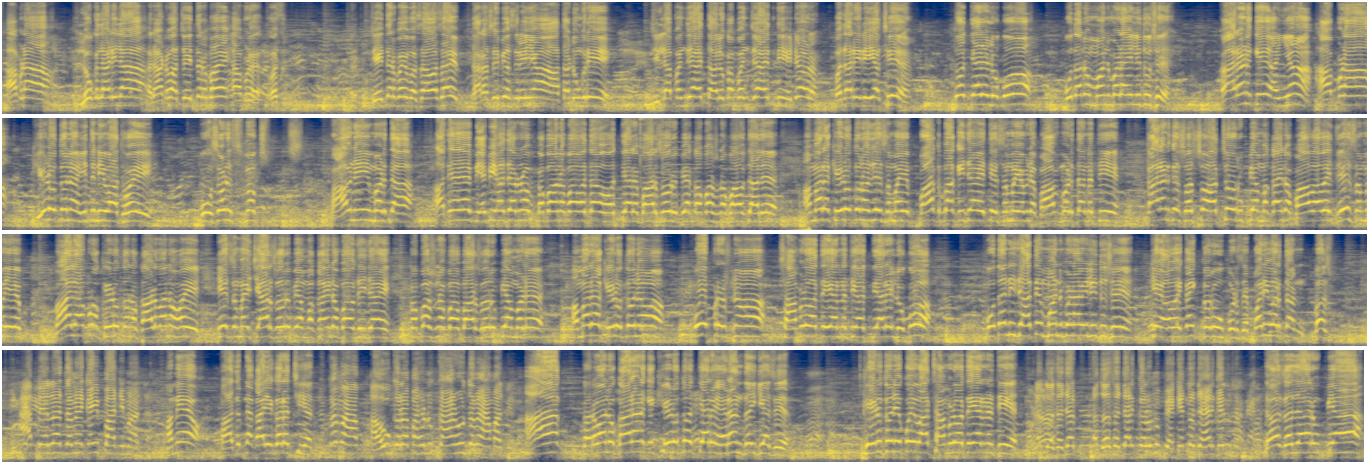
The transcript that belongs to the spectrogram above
આપણા લોકલાડીલા રાઠવા ચૈતરભાઈ આપણે ચૈતરભાઈ વસાવા સાહેબ ધારાસભ્ય શ્રી અહીંયા આતા ડુંગરી જિલ્લા પંચાયત, તાલુકા પંચાયતની હેઠળ વધારી રહ્યા છે. તો અત્યારે લોકો પોતાનું મન બનાવી લીધું છે. કારણ કે અહીંયા આપણા ખેડૂતોના હિતની વાત હોય, પોષણ ભાવ નહીં મળતા. આજે બે બે હજારનો કપાસનો ભાવ હતા, અત્યારે બારસો રૂપિયા કપાસનો ભાવ ચાલે. અમારા ખેડૂતોનો જે સમયે પાક પાકી જાય તે સમયે અમને ભાવ મળતા નથી. કારણ કે છસો આઠસો રૂપિયા મકાઈનો ભાવ આવે, જે સમયે માલ આપણો ખેડૂતોનો કાઢવાનો હોય, એ સમયે ચારસો રૂપિયા મકાઈનો ભાવ થઈ જાય. કપાસનો ભાવ બારસો રૂપિયા મળે. અમારા ખેડૂતોનો કોઈ પ્રશ્ન સાંભળવા તૈયાર નથી. અત્યારે લોકો પોતાની જાતે મન બનાવી લીધું છે કે હવે કંઈક કરવું પડશે. પરિવર્તન, બસ. આ પહેલા તમે કઈ પાર્ટીમાં હતા? અમે ભાજપના કાર્યકર જ છીએ. કેમ આ- આવું કરવા પાછળનું કારણ શું તમે આમ આદમી? આ કરવાનું કારણ કે ખેડૂતો અત્યારે હેરાન થઈ ગયા છે. ખેડૂતોને કોઈ વાત સાંભળવા તૈયાર નથી. દસ હજાર દસ હજાર કરોડનું પેકેજ તો જાહેર કર્યું સરકારે. દસ હજાર રૂપિયા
